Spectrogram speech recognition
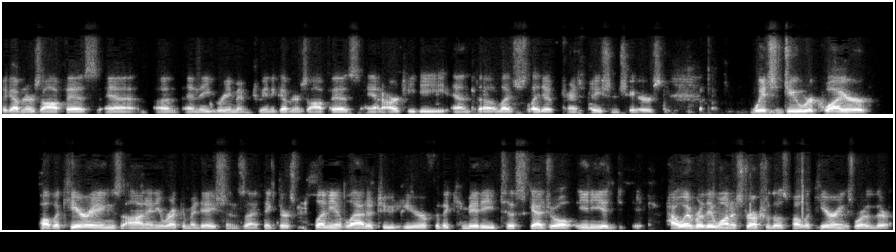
the governor's office and, uh, and the agreement between the governor's office and RTD and the legislative transportation chairs, which do require public hearings on any recommendations. And I think there's plenty of latitude here for the committee to schedule any, however they want to structure those public hearings, whether they're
